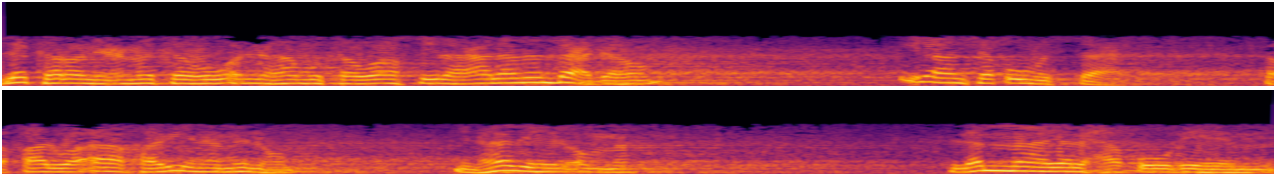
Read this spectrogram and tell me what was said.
ذكر نعمته أنها متواصلة على من بعدهم إلى أن تقوم الساعة. فقال وآخرين منهم من هذه الأمة لما يلحقوا بهم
